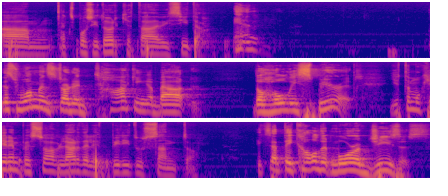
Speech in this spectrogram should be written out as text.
um, expositor que estaba de visita. And this woman started talking about the Holy Spirit, Y esta mujer empezó a hablar del Espíritu Santo. except they called it more of Jesus.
